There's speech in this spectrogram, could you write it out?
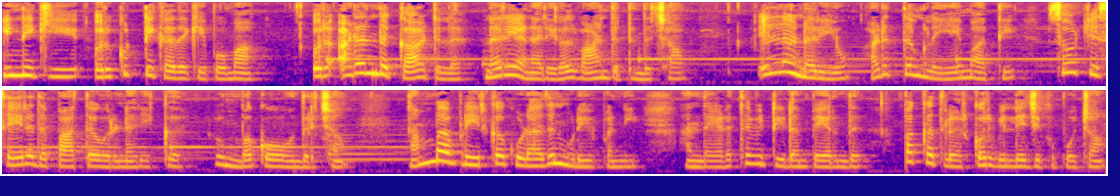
இன்னைக்கு ஒரு குட்டி கதை கேட்போமா ஒரு அடர்ந்த காட்டுல நிறைய நரிகள் வாழ்ந்துட்டு இருந்துச்சாம் எல்லா நரியும் அடுத்தவங்களை ஏமாத்தி சூழ்ச்சி செய்யறத பார்த்த ஒரு நரிக்கு ரொம்ப கோவம் வந்துருச்சாம். நம்ம அப்படி இருக்கக்கூடாதுன்னு முடிவு பண்ணி அந்த இடத்த விட்டு இடம் பெயர்ந்து பக்கத்துல இருக்க ஒரு வில்லேஜுக்கு போச்சான்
